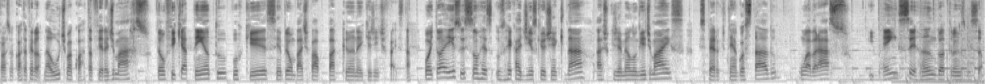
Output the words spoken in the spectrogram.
próxima quarta-feira, na última quarta-feira de março. Então fique atento porque sempre é um bate-papo bacana aí que a gente faz, tá? Bom, então é isso. Esses são os recadinhos que eu tinha que dar. Acho que já me alonguei demais. Espero que tenha gostado. Um abraço e encerrando a transmissão.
